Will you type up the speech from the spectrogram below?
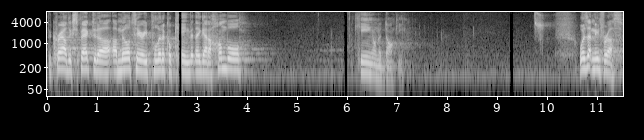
The crowd expected a, a military political king, but they got a humble king on a donkey. What does that mean for us?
